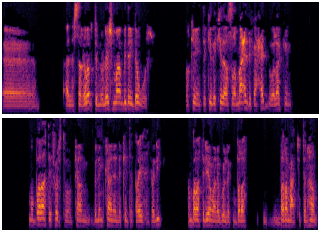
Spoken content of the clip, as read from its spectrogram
آه، أنا استغربت إنه ليش ما بدأ يدور. أوكي أنت كذا كذا أصلا ما عندك أحد ولكن مباراة إيفرتون كان بالإمكان إنك أنت تريح الفريق. مباراة اليوم أنا أقول لك مباراة مباراة مع توتنهام.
